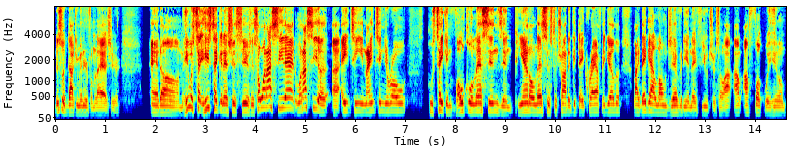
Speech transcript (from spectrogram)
This was a documentary from last year. And um, he was ta- he's taking that shit seriously. So when I see that, when I see a, a 18, 19 year old who's taking vocal lessons and piano lessons to try to get their craft together, like they got longevity in their future. So I I, I fuck with him,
